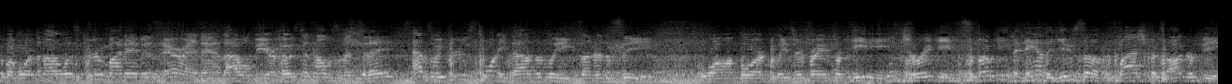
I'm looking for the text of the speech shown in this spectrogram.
My name is Aaron, and I will be your host and helmsman today as we cruise 20,000 leagues under the sea. While on board, please refrain from eating, drinking, smoking, and the use of flash photography.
